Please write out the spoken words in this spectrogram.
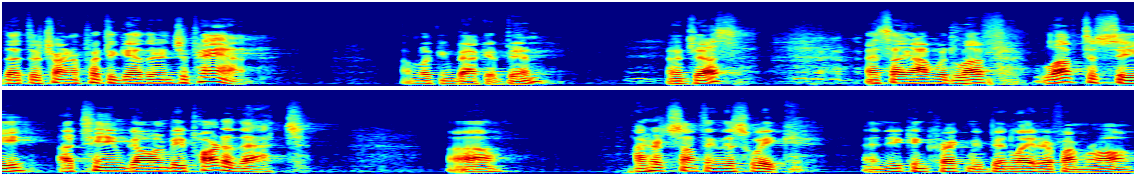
that they're trying to put together in Japan. I'm looking back at Ben and Jess and saying I would love, love to see a team go and be part of that. Uh, I heard something this week, and you can correct me, Ben, later if I'm wrong,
